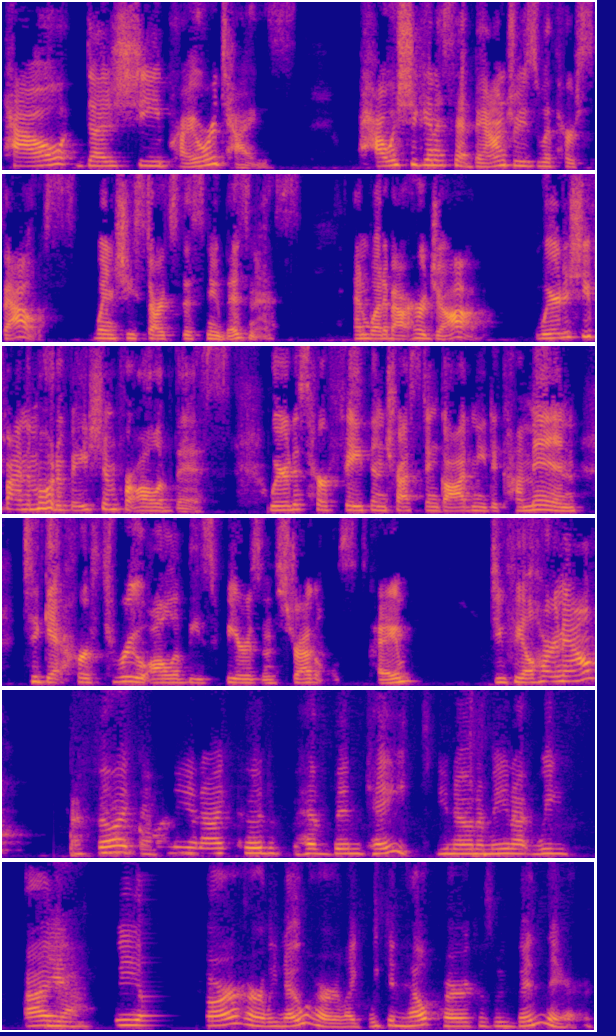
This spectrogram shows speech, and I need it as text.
How does she prioritize? how is she going to set boundaries with her spouse when she starts this new business? And what about her job? Where does she find the motivation for all of this? Where does her faith and trust in God need to come in to get her through all of these fears and struggles? Okay. Do you feel her now? I feel like Courtney and I could have been Kate. You know what I mean? I, we, I, yeah. we are her. We know her. Like we can help her because we've been there.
